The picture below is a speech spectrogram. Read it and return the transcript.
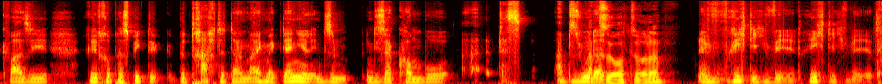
quasi Retroperspektive betrachtet dann Mike McDaniel in diesem, in dieser Combo. Das absurd. Absurd, oder? Richtig wild, richtig wild.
